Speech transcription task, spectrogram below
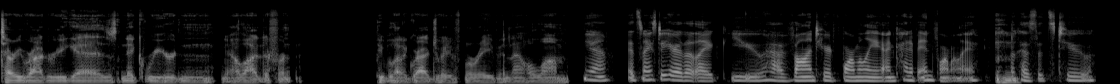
Terry Rodriguez, Nick Reardon, you know, a lot of different people that have graduated from Raven now alum. Yeah, it's nice to hear that like you have volunteered formally and kind of informally Mhm. because it's two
